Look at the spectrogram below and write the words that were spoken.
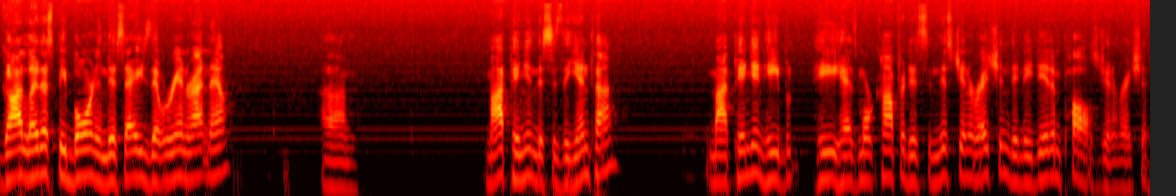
God let us be born in this age that we're in right now. Um, my opinion, this is the end time. My opinion, he he has more confidence in this generation than he did in Paul's generation,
